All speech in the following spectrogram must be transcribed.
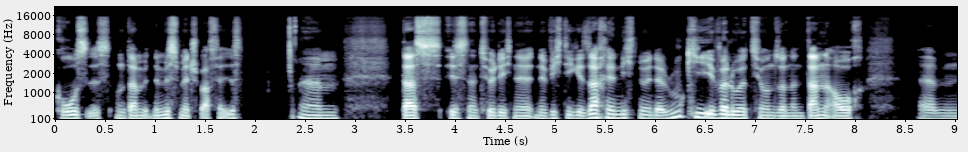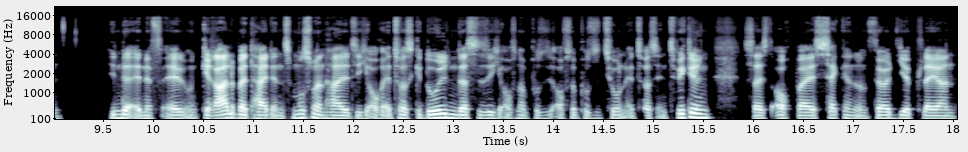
groß ist und damit eine Mismatch-Waffe ist. Ähm, das ist natürlich eine, eine, wichtige Sache, nicht nur in der Rookie-Evaluation, sondern dann auch ähm, in der NFL. Und gerade bei Titans muss man halt sich auch etwas gedulden, dass sie sich auf, einer Posi auf der Position etwas entwickeln. Das heißt, auch bei Second- und Third-Year-Playern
